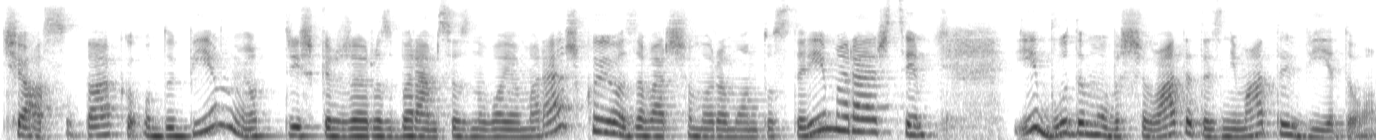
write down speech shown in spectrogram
часу так, у добі. От трішки вже розберемося з новою мережкою, завершимо ремонт у старій мережці і будемо вишивати та знімати відео.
